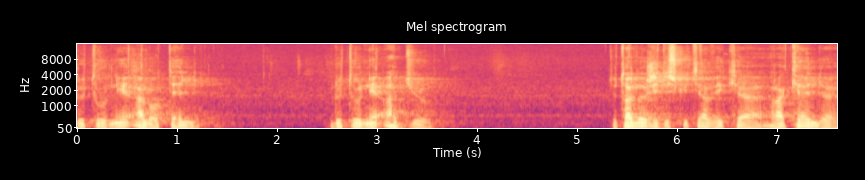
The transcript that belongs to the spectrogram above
Retourner à l'hôtel. Retourner à Dieu. Tout à l'heure, j'ai discuté avec euh, Raquel euh,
